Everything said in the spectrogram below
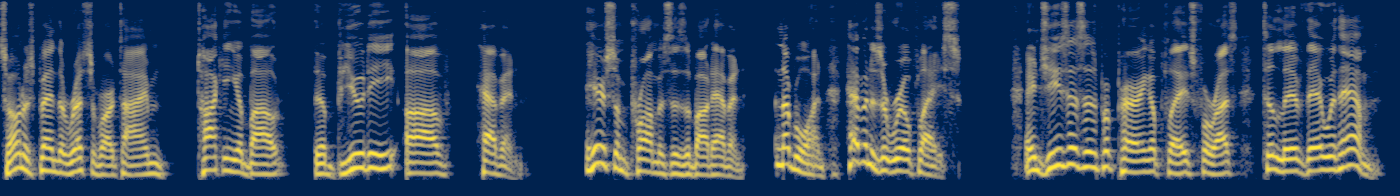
So I want to spend the rest of our time talking about the beauty of heaven. Here's some promises about heaven. Number one, heaven is a real place, and Jesus is preparing a place for us to live there with Him.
